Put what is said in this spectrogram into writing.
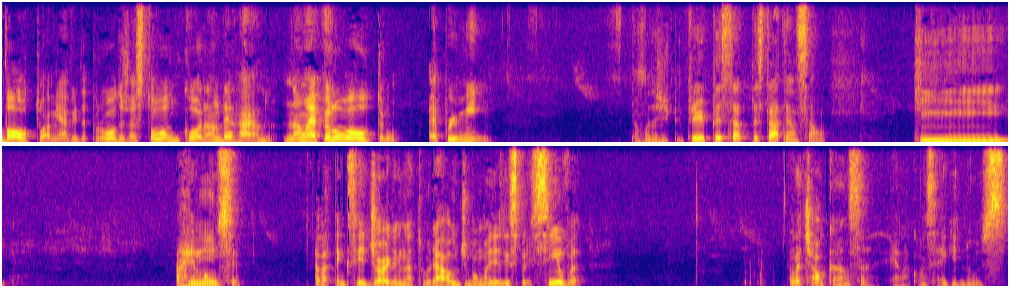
volto a minha vida para o outro, já estou ancorando errado. Não é pelo outro, é por mim. Então, quando a gente prestar, prestar atenção que a renúncia ela tem que ser de ordem natural, de uma maneira expressiva, ela te alcança, ela consegue nos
